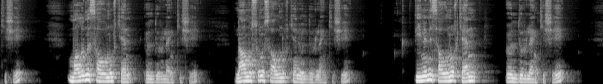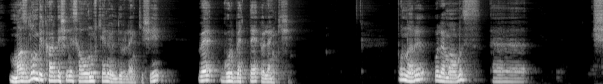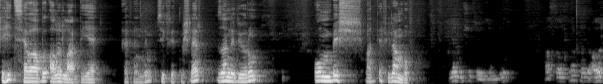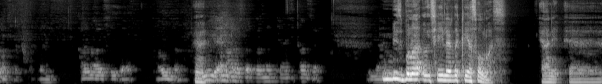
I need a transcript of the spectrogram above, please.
kişi, malını savunurken öldürülen kişi, namusunu savunurken öldürülen kişi, dinini savunurken öldürülen kişi, mazlum bir kardeşini savunurken öldürülen kişi ve gurbette ölen kişi. Bunları ulemamız e, şehit sevabı alırlar diye efendim zikretmişler. Zannediyorum 15 madde filan bu. Yani bir şey söyleyeceğim. Bu hastalıklar tabii ağır hastalık. Yani karın ağrısı da, kavun da. Evet. Bunun da en ağır hastalıklarından bir tanesi kanser. Yani Biz buna şeylerde kıyas olmaz. Yani eee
